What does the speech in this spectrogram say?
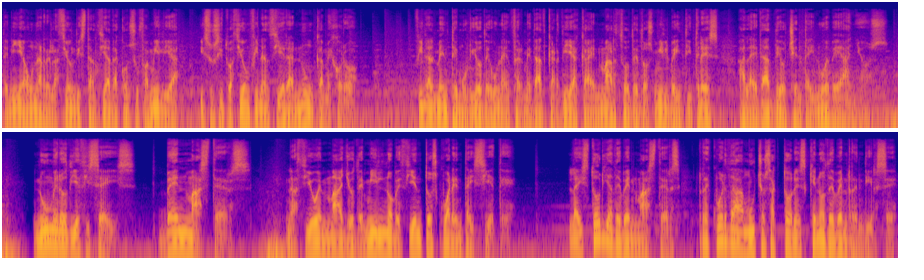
Tenía una relación distanciada con su familia y su situación financiera nunca mejoró. Finalmente murió de una enfermedad cardíaca en marzo de 2023 a la edad de 89 años. Número 16. Ben Masters. Nació en mayo de 1947. La historia de Ben Masters recuerda a muchos actores que no deben rendirse,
